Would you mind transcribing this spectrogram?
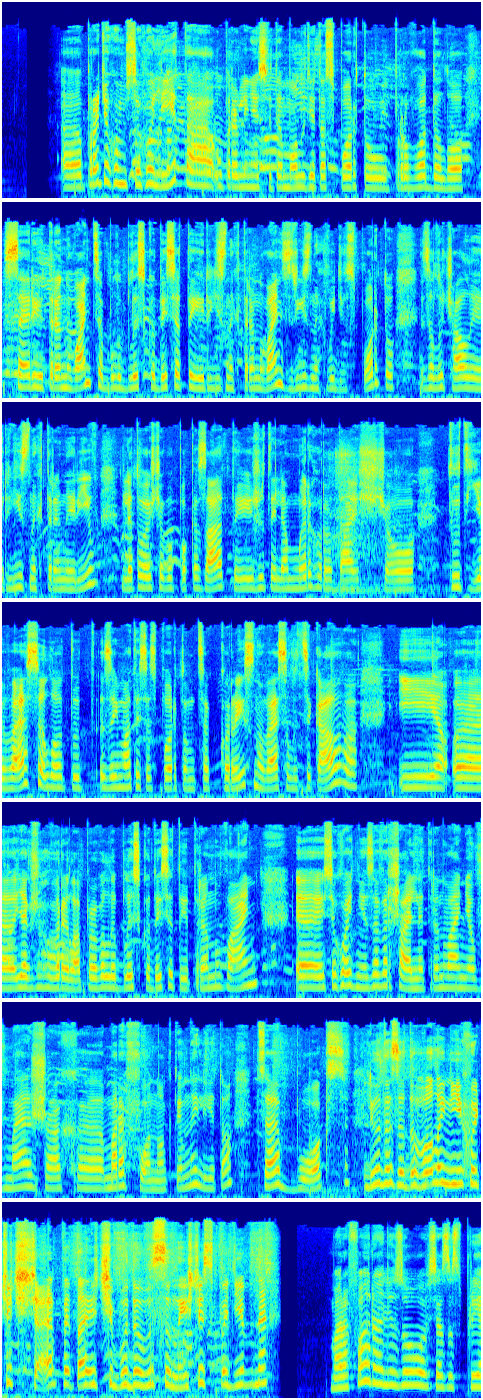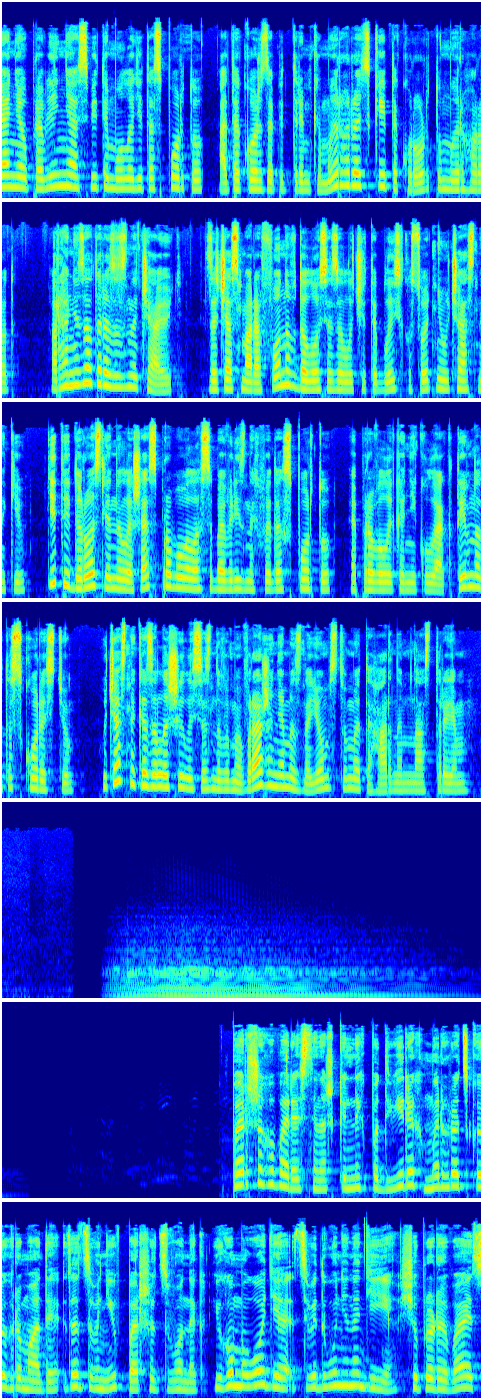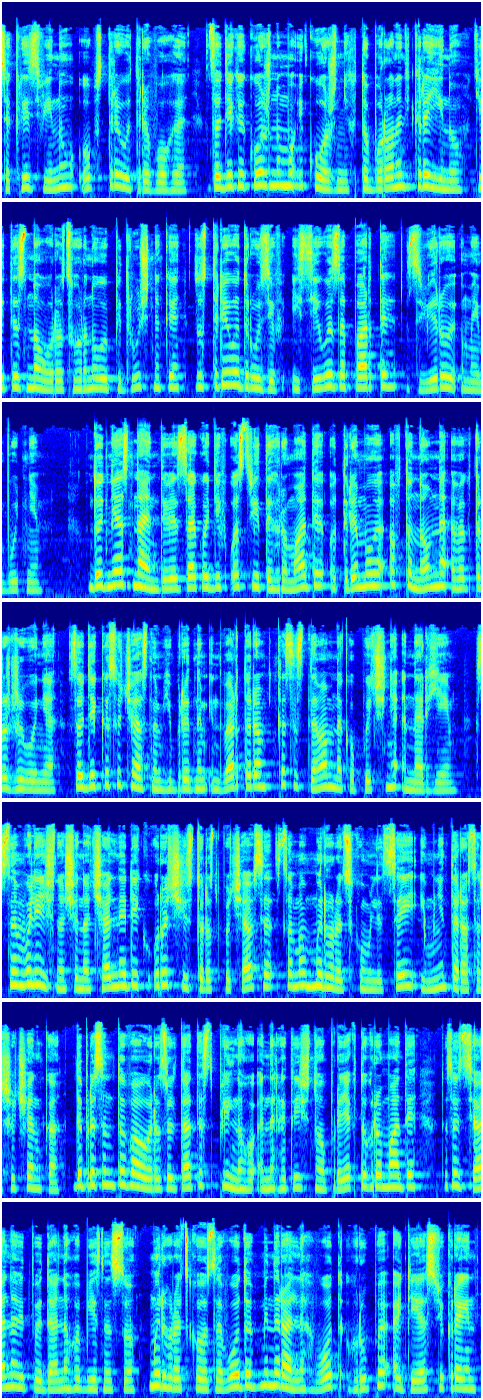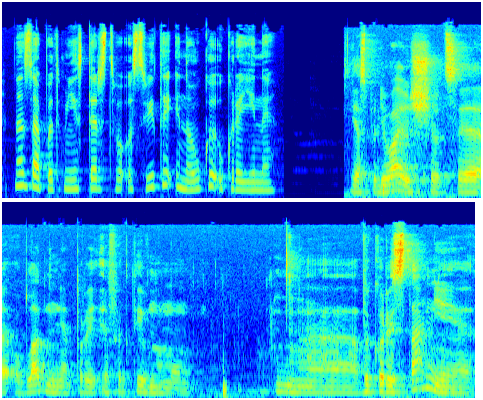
Е, Протягом всього літа управління освіти молоді та спорту проводило серію тренувань. Це були близько 10 різних тренувань з різних видів спорту. Залучали різних тренерів для того, щоб показати жителям Миргорода, що тут є весело, тут займатися спортом це корисно, весело, цікаво. І е, як вже говорила, провели близько 10 тренувань. Е, Сьогодні завершальне тренування в межах марафону Активне літо. Це бокс. Люди задоволені і хочуть ще, питають, чи буде восени щось подібне. Марафон реалізовувався за сприяння управління освіти, молоді та спорту, а також за підтримки Миргородський та курорту Миргород. Організатори зазначають, за час марафону вдалося залучити близько сотні учасників. Діти й дорослі не лише спробували себе в різних видах спорту, а й провели канікули активно та з користю. Учасники залишилися з новими враженнями, знайомствами та гарним настроєм. Першого вересня на шкільних подвір'ях Миргородської громади задзвонів перший дзвоник. Його мелодія це відлуння надії, що проривається крізь війну, обстріли тривоги. Завдяки кожному і кожній, хто боронить країну, діти знову розгорнули підручники, зустріли друзів і сіли за парти з вірою у майбутнє. До Дня знань дев'ять закладів освіти громади отримали автономне електроживлення завдяки сучасним гібридним інверторам та системам накопичення енергії. Символічно, що навчальний рік урочисто розпочався саме в Миргородському ліцеї імені Тараса Шевченка, де презентували результати спільного енергетичного проєкту громади та соціально відповідального бізнесу Миргородського заводу мінеральних вод групи IDS Ukraine на запит Міністерства освіти і науки України. Я сподіваюся, що це обладнання при ефективному е, використанні е,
